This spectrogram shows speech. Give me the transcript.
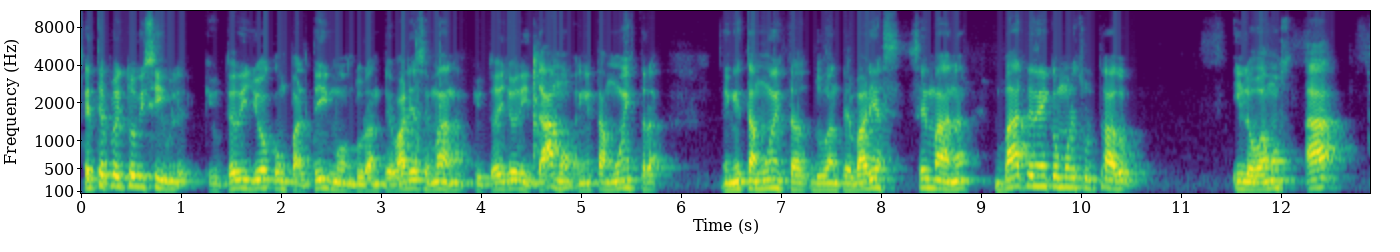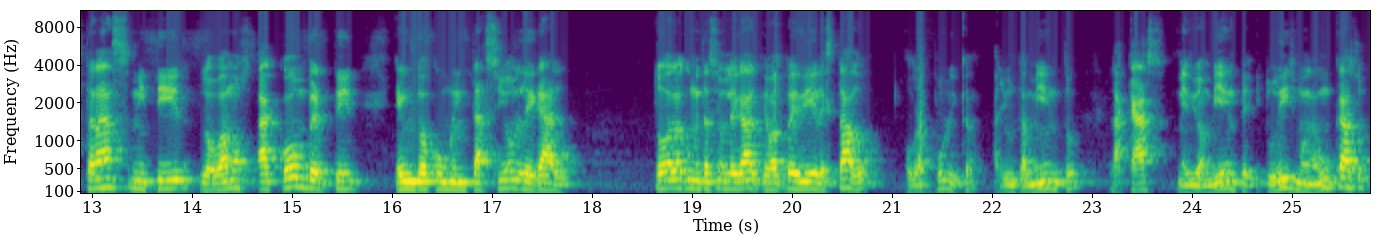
este proyecto visible que usted y yo compartimos durante varias semanas, que usted y yo editamos en esta muestra, en esta muestra durante varias semanas, va a tener como resultado y lo vamos a transmitir, lo vamos a convertir en documentación legal. Toda la documentación legal que va a pedir el Estado, Obras Públicas, Ayuntamiento, la CAS, Medio Ambiente y Turismo, en algún caso,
